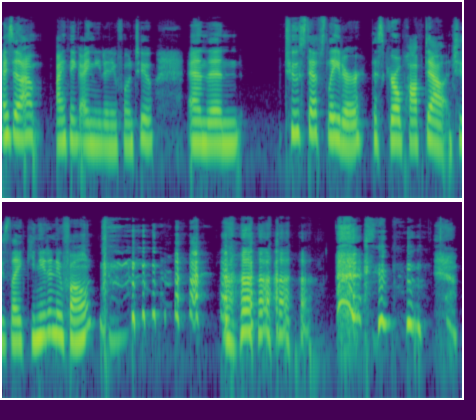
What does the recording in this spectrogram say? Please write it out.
I said I I think I need a new phone too. And then two steps later, this girl popped out and she's like, "You need a new phone?"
